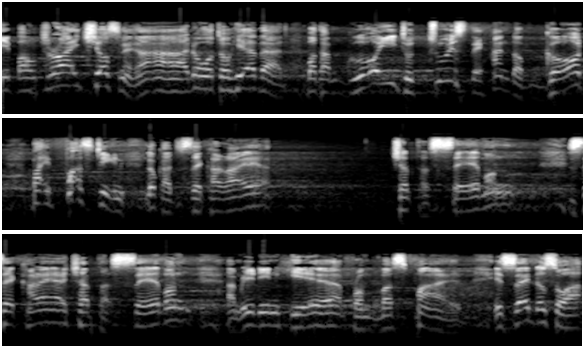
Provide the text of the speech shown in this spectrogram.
about righteousness. Ah, I don't want to hear that. But I'm going to twist the hand of God by fasting. Look at Zechariah chapter 7 Zechariah chapter 7, I'm reading here from verse 5. It said, those who are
